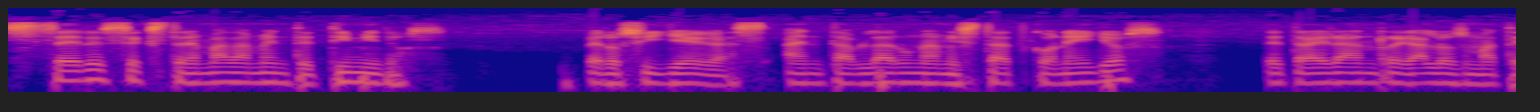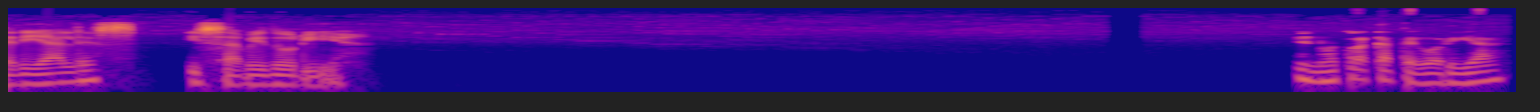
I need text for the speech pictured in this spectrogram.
Seres extremadamente tímidos, pero si llegas a entablar una amistad con ellos, te traerán regalos materiales y sabiduría. En otra categoría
